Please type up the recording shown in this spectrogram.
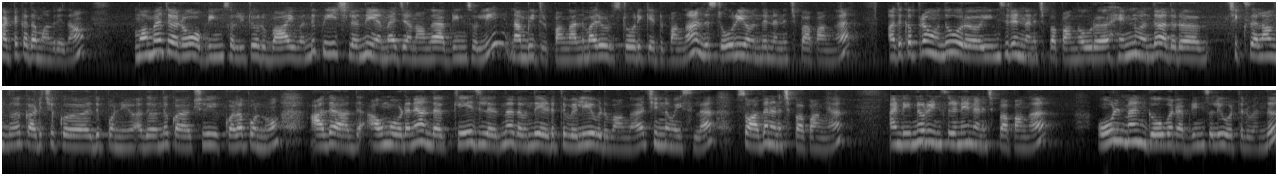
கட்டுக்கதை மாதிரி தான் மொமெட்டரோ அப்படின்னு சொல்லிட்டு ஒரு பாய் வந்து பீச்லேருந்து எமேஜ் ஆனாங்க அப்படின்னு சொல்லி நம்பிட்டு இருப்பாங்க. அந்த மாதிரி ஒரு ஸ்டோரி கேட்டிருப்பாங்க. அந்த ஸ்டோரியை வந்து நினச்சி பார்ப்பாங்க. அதுக்கப்புறம் வந்து ஒரு இன்சிடென்ட் நினச்சி பார்ப்பாங்க. ஒரு ஹென் வந்து அதோட சிக்ஸ் எல்லாம் வந்து கடிச்சு இது பண்ணி அதை வந்து ஆக்சுவலி கொலை பண்ணும். அதை அது அவங்க உடனே அந்த கேஜ்லேருந்து அதை வந்து எடுத்து வெளியே விடுவாங்க சின்ன வயசில். ஸோ அதை நினச்சி பார்ப்பாங்க. அண்ட் இன்னொரு இன்சிடென்ட்டையும் நினச்சி பார்ப்பாங்க. ஓல்ட் மேன் கோவர் அப்படின்னு சொல்லி ஒருத்தர் வந்து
